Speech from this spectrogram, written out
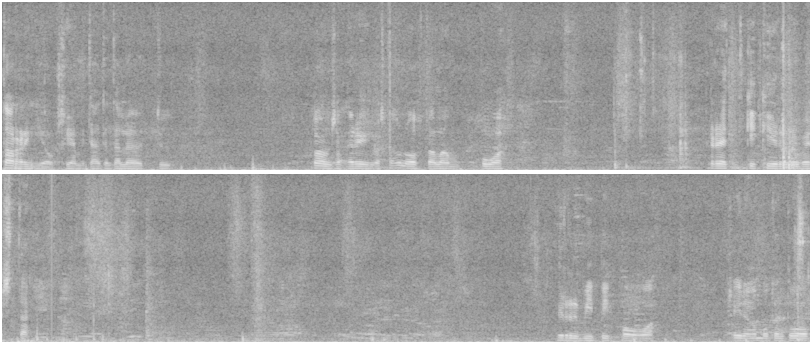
tarjouksia, mitä täältä löytyy. Kansa erilaista on ohtalampua, retkikirvestä, hirvipipoa. Siinä on muuten tuo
